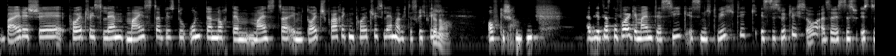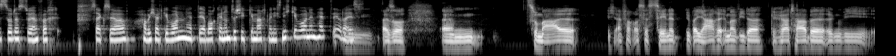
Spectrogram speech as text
bayerische Poetry Slam Meister bist du und dann noch der Meister im deutschsprachigen Poetry Slam. Habe ich das richtig genau. aufgeschrieben? Also jetzt hast du vorher gemeint, der Sieg ist nicht wichtig. Ist es wirklich so? Also ist es ist es so, dass du einfach sagst, ja, habe ich halt gewonnen, hätte aber auch keinen Unterschied gemacht, wenn ich es nicht gewonnen hätte? Oder ist hm, also ähm, zumal ich einfach aus der Szene über Jahre immer wieder gehört habe, irgendwie,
